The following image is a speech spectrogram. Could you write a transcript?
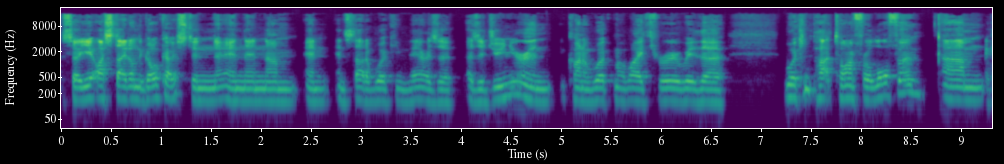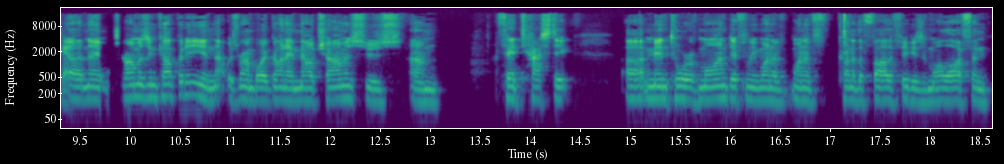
so yeah, I stayed on the Gold Coast and and then um and and started working there as a as a junior and kind of worked my way through with uh working part time for a law firm um, okay. uh, named Chalmers and Company, and that was run by a guy named Mal Chalmers, who's um, fantastic uh, mentor of mine, definitely one of one of kind of the father figures of my life, and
